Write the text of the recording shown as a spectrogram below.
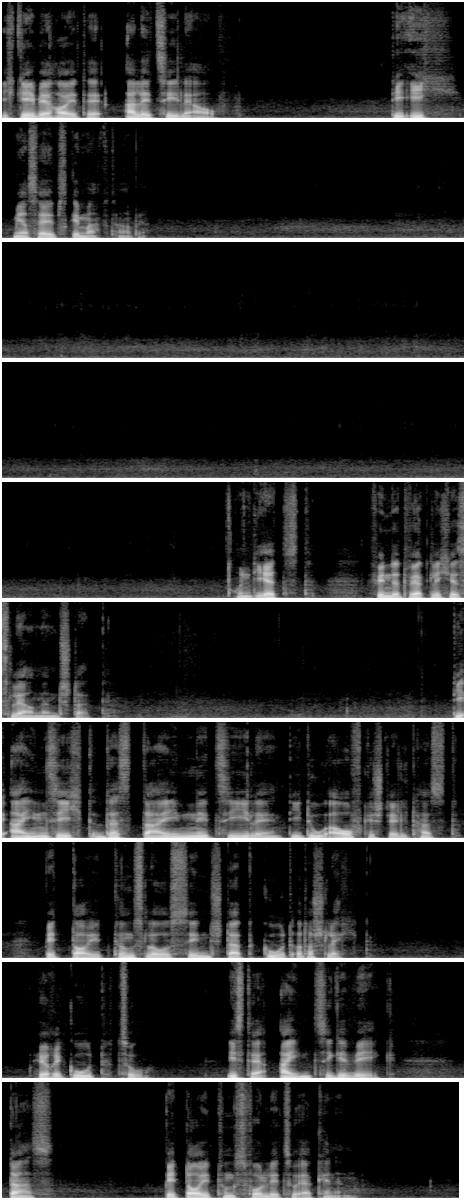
ich gebe heute alle Ziele auf, die ich mir selbst gemacht habe. Und jetzt findet wirkliches Lernen statt. die Einsicht, dass deine Ziele, die du aufgestellt hast, bedeutungslos sind statt gut oder schlecht. Höre gut zu, ist der einzige Weg, das Bedeutungsvolle zu erkennen.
